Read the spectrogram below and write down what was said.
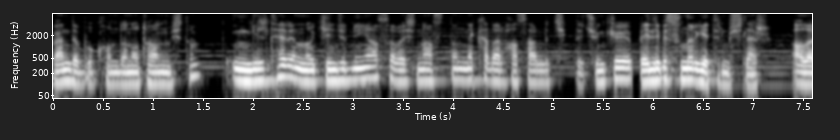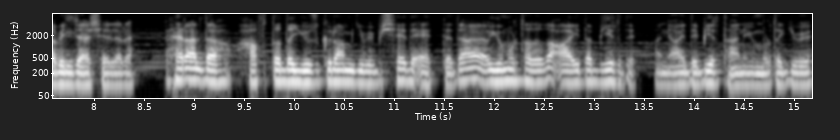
ben de bu konuda not almıştım. İngiltere'nin o 2. Dünya Savaşı'nın aslında ne kadar hasarlı çıktı. Çünkü belli bir sınır getirmişler alabileceği şeylere. Herhalde haftada 100 gram gibi bir şey de ette de yumurtada da ayda birdi. Hani ayda bir tane yumurta gibi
